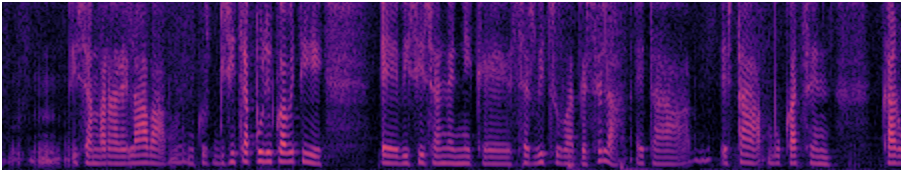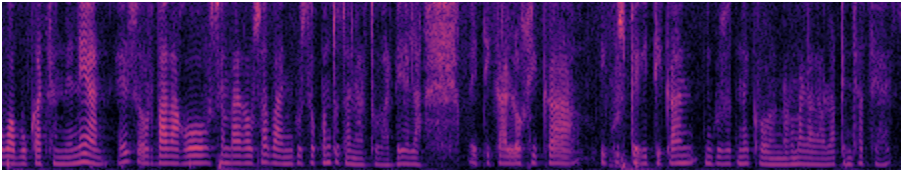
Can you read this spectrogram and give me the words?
mm, izan bargarela, ba, nik uste, bizitza publikoa beti e, bizi izan denik e, zerbitzu bat bezala, eta ez da bukatzen kargua bukatzen denean, ez? Hor badago zenbait gauza, ba, nik uste kontutan hartu behar direla. Etika, logika, ikuspegitikan, nik uste neko normala daula pentsatzea, ez?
